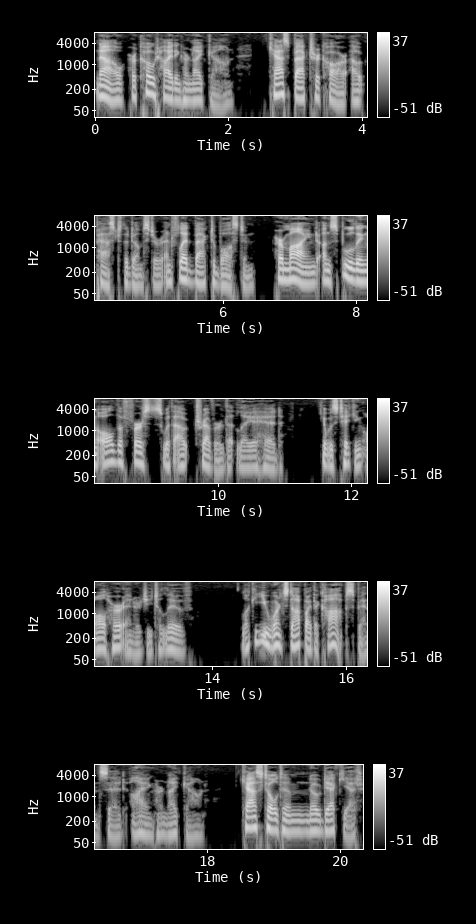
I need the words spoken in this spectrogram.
Now, her coat hiding her nightgown, Cass backed her car out past the dumpster and fled back to Boston, her mind unspooling all the firsts without Trevor that lay ahead. It was taking all her energy to live. Lucky you weren't stopped by the cops, Ben said, eyeing her nightgown. Cass told him no deck yet,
